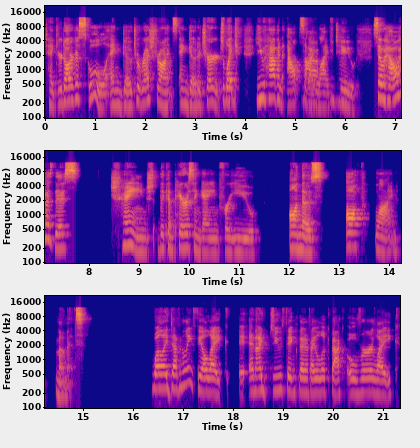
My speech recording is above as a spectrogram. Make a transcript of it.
Take your daughter to school and go to restaurants and go to church like you have an outside yeah. life mm-hmm. too so how has this changed the comparison game for you on those offline moments? Well, I definitely feel like, and I do think that if I look back over like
